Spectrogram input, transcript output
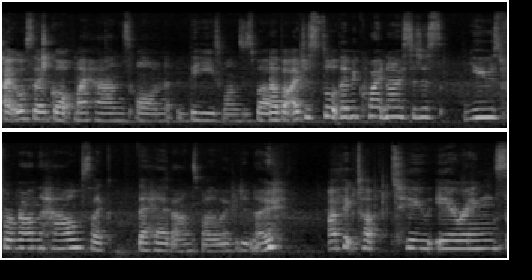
I also got my hands on these ones as well, but I just thought they'd be quite nice to just use for around the house. Like they're hairbands, by the way, if you didn't know. I picked up two earrings.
